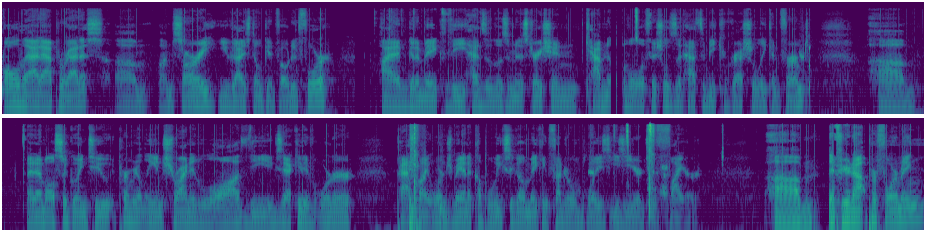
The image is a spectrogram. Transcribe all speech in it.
all that apparatus. Um, I'm sorry, you guys don't get voted for. I'm going to make the heads of those administration cabinet level officials that have to be congressionally confirmed. Um, and I'm also going to permanently enshrine in law the executive order passed by Orange Man a couple weeks ago, making federal employees easier to fire. Um, if you're not performing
